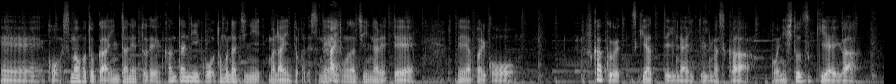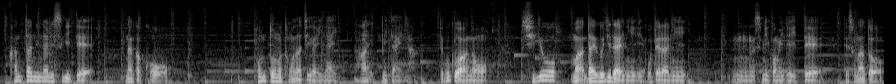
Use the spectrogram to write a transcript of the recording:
えーこうスマホとかインターネットで簡単にこう友達に、まあ、LINE とかですね、はい。友達になれてでやっぱりこう深く付き合っていないといいますかこうに人付き合いが簡単になりすぎてなんかこう本当の友達がいないはい、みたいな。で僕はあの修行まあ大学時代にお寺に、うん、住み込みでいてでその後、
